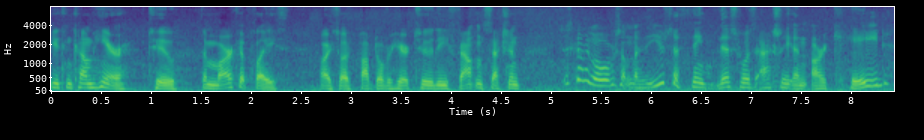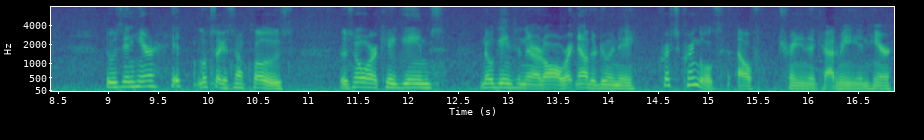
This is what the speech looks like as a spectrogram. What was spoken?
you can come here to the marketplace. All right, so I've popped over here to the fountain section. Just gonna go over something. I used to think this was actually an arcade that was in here. It looks like it's not closed. There's no arcade games, no games in there at all. Right now they're doing a Kris Kringle's Elf Training Academy in here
